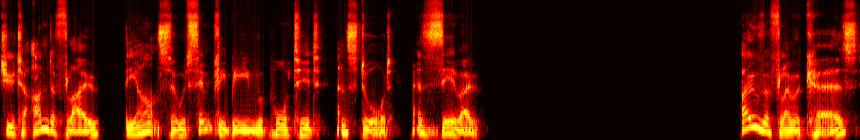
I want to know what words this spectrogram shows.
Due to underflow, the answer would simply be reported and stored as zero. Overflow occurs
